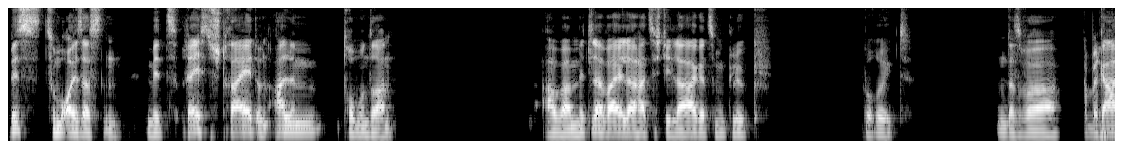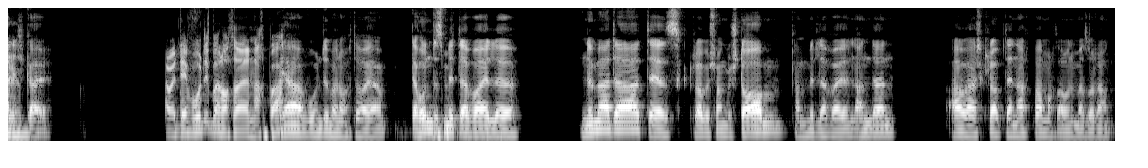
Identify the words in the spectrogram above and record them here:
bis zum Äußersten. mit Rechtsstreit und allem drum und dran. Aber mittlerweile hat sich die Lage zum Glück beruhigt. Und das war Aber, gar nicht geil. aber der wohnt immer noch da, der Nachbar. Ja, wohnt immer noch da, ja. Der Hund ist mittlerweile nimmer da, der ist, glaube ich, schon gestorben, haben mittlerweile einen anderen. Aber ich glaube, der Nachbar macht auch nicht mehr so lang.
